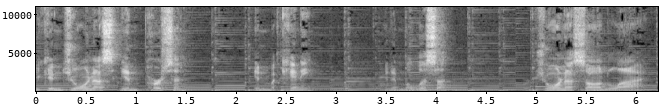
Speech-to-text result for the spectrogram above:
You can join us in person in McKinney and in Melissa, or join us online.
